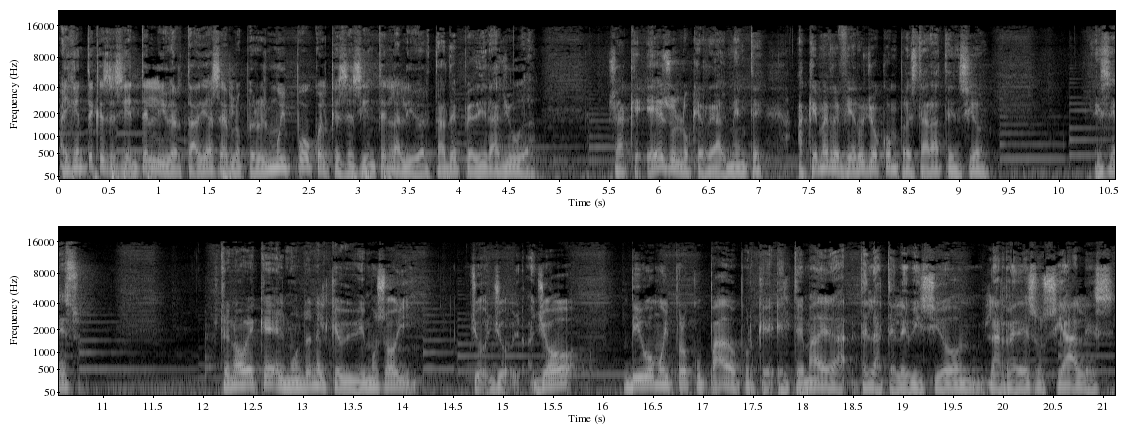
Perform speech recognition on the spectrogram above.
Hay gente que se siente en libertad de hacerlo, pero es muy poco el que se siente en la libertad de pedir ayuda. O sea que eso es lo que realmente... ¿A qué me refiero yo con prestar atención? Es eso. Usted no ve que el mundo en el que vivimos hoy, yo, yo, yo vivo muy preocupado porque el tema de la, televisión, las redes sociales,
